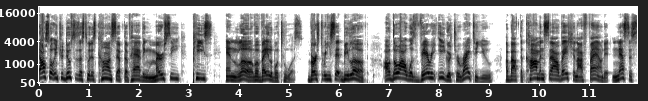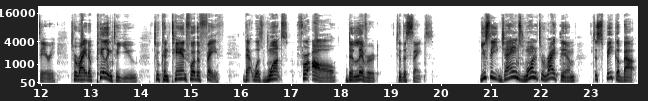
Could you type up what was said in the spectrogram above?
also introduces us to this concept of having mercy, peace, and love available to us. Verse 3, he said, Beloved, although I was very eager to write to you, about the common salvation, I found it necessary to write appealing to you to contend for the faith that was once for all delivered to the saints. You see, James wanted to write them to speak about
